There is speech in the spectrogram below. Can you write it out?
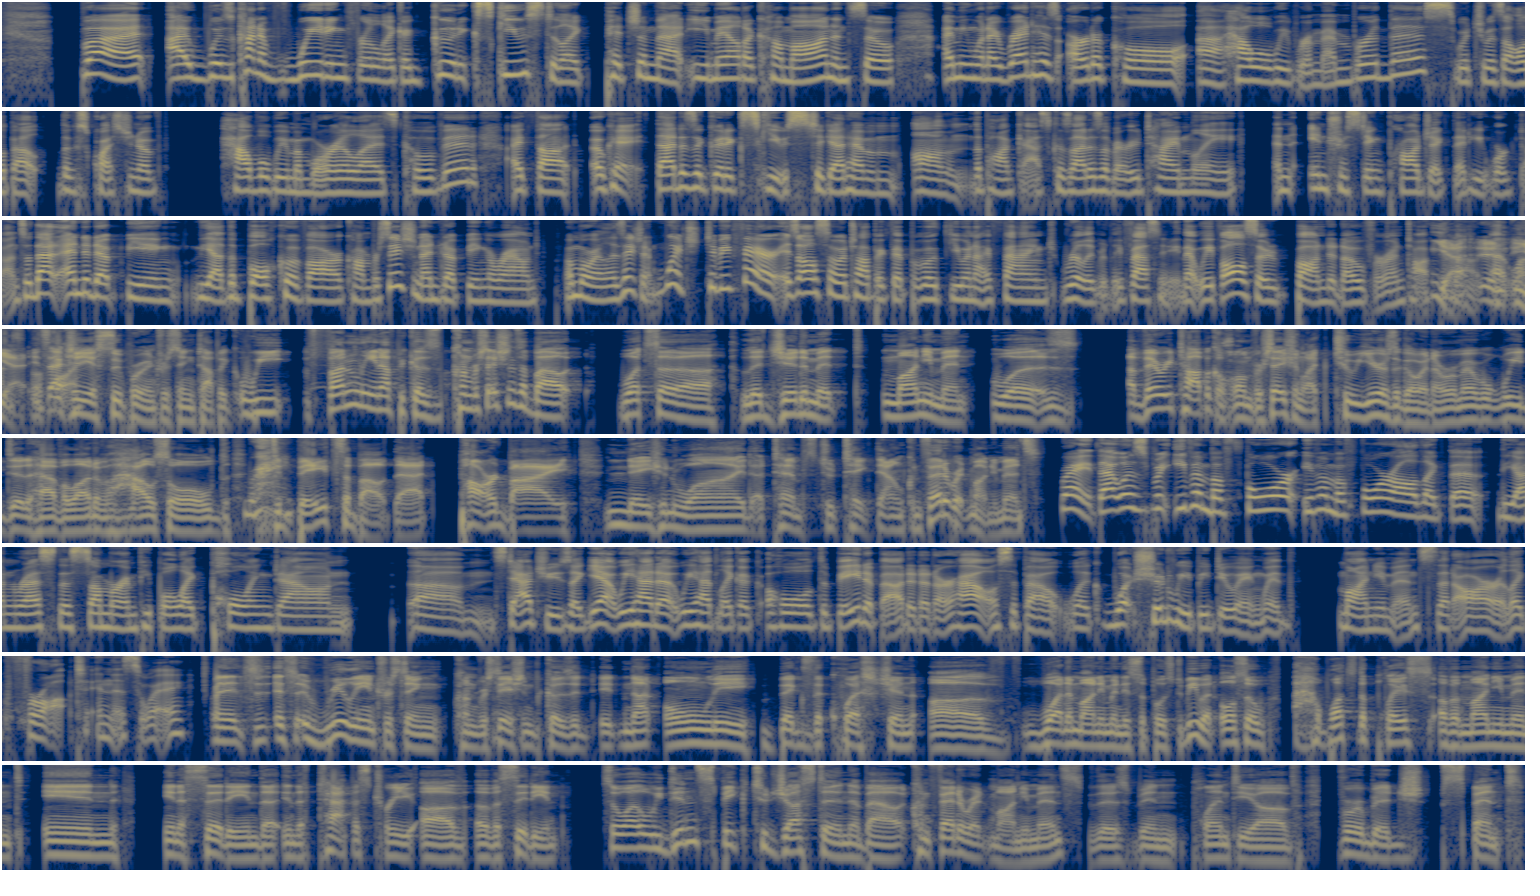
but I was kind of waiting for like a good excuse to like pitch him that email to come on. And so, I mean, when I read his article, uh, How Will We Remember This, which was all about this question of how will we memorialize COVID, I thought, okay, that is a good excuse to get him on the podcast because that is a very timely and interesting project that he worked on. So that ended up being, yeah, the bulk of our conversation ended up being around memorialization, which, to be fair, is also a topic that both you and I find really, really fascinating that we've also bonded over and talked yeah, about. length yeah, it's actually a super interesting topic. We, funnily enough, because conversations about what's a legitimate monument was a very topical conversation like two years ago, and I remember we did have a lot of household Right. debates about that, powered by nationwide attempts to take down Confederate monuments. Right. That was even before even before all like the the unrest this summer and people like pulling down um statues. Like yeah, we had a we had like a, a whole debate about it at our house about like what should we be doing with monuments that are like fraught in this way. And it's it's a really interesting conversation because it, it not only begs the question of what a monument is supposed to be, but also uh, what's the place of a monument in in a city in the in the tapestry of of a city. So while we didn't speak to Justin about Confederate monuments, there's been plenty of verbiage spent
